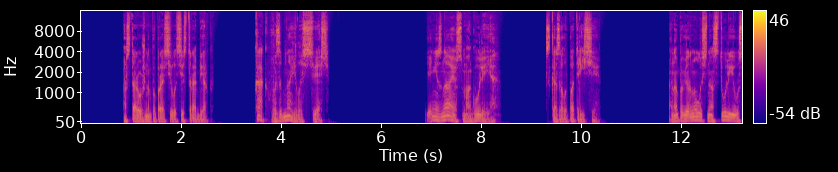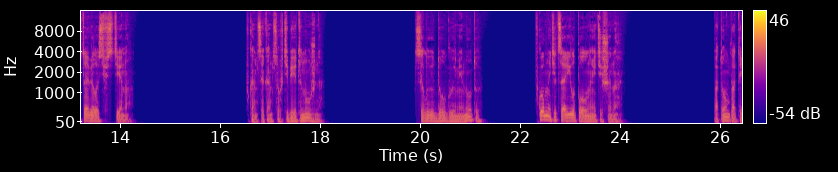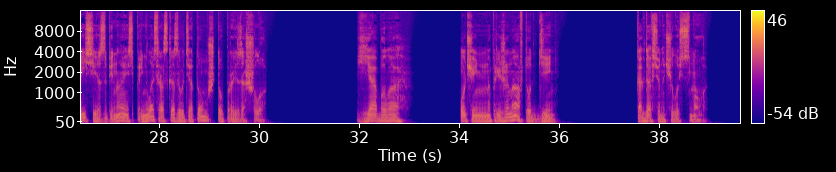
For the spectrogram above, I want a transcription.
Осторожно попросила сестра Берг. Как возобновилась связь? «Я не знаю, смогу ли я», — сказала Патрисия. Она повернулась на стуле и уставилась в стену. «В конце концов, тебе это нужно». Целую долгую минуту в комнате царила полная тишина. Потом Патрисия, запинаясь, принялась рассказывать о том, что произошло. «Я была очень напряжена в тот день, когда все началось снова.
